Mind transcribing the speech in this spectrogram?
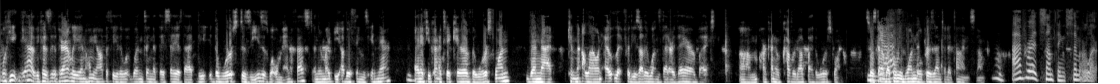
Well, he yeah because apparently in homeopathy the w- one thing that they say is that the the worst disease is what will manifest, and there might be other things in there, Mhm. and if you kind of take care of the worst one, then that can allow an outlet for these other ones that are there but um, are kind of covered up by the worst one. So it's kind of like only one will present at a time. So Oh, I've read something similar,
